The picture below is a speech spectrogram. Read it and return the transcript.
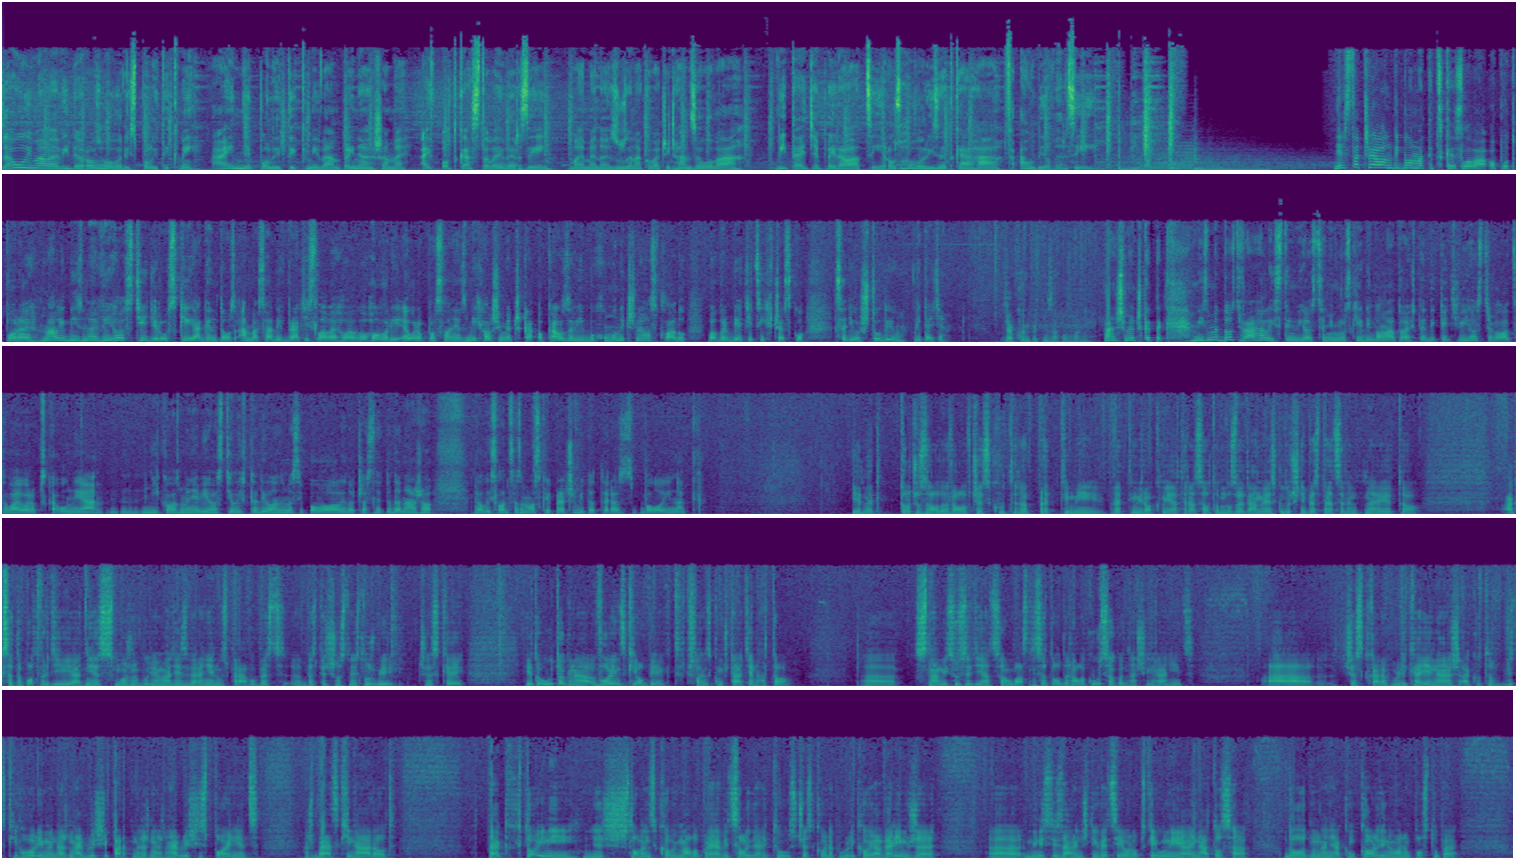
Zaujímavé video rozhovory s politikmi aj nepolitikmi vám prinášame aj v podcastovej verzii. Moje meno je Zuzana Kovačič-Hanzelová. Vítajte pri relácii Rozhovory ZKH v audioverzii. Nestačia len diplomatické slova o podpore. Mali by sme vyhostiť ruských agentov z ambasády v Bratislave, hovorí europoslanec Michal Šimečka o kauze výbuchu muničného skladu vo Vrbieticích v Česku. Sedí už štúdiu. Vítajte. Ďakujem pekne za pozvanie. Pán Šimečka, tak my sme dosť váhali s tým vyhostením ruských diplomatov aj vtedy, keď vyhostovala celá Európska únia. Nikoho sme nevyhostili vtedy, len sme si povolali dočasne teda nášho veľvyslanca z Moskvy. Prečo by to teraz bolo inak? Jednak to, čo sa odohralo v Česku teda pred tými, pred tými rokmi a teraz sa o tom dozvedáme, je skutočne bezprecedentné. Je to, ak sa to potvrdí, a dnes možno budeme mať aj zverejnenú správu bez, Bezpečnostnej služby Českej, je to útok na vojenský objekt v členskom štáte NATO, s nami susediacom, vlastne sa to odohralo kúsok od našich hraníc. A Česká republika je náš, ako to vždy hovoríme, náš najbližší partner, náš najbližší spojenec, náš bratský národ tak kto iný než Slovensko by malo prejaviť solidaritu s Českou republikou? Ja verím, že e, ministri zahraničných vecí Európskej únie aj NATO sa dohodnú na nejakom koordinovanom postupe,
